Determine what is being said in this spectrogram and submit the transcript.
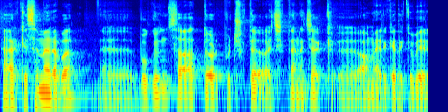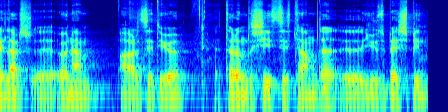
Herkese merhaba. Ee, Bugün saat 4.30'da açıklanacak e, Amerika'daki veriler e, önem arz ediyor. E, Tarım dışı istihdamda e, 105 bin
